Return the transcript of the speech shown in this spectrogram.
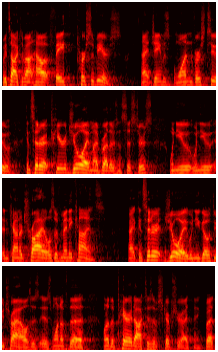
we talked about how faith perseveres. Right? James 1, verse 2. Consider it pure joy, my brothers and sisters, when you, when you encounter trials of many kinds. Right? Consider it joy when you go through trials, is, is one of the one of the paradoxes of Scripture, I think. But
